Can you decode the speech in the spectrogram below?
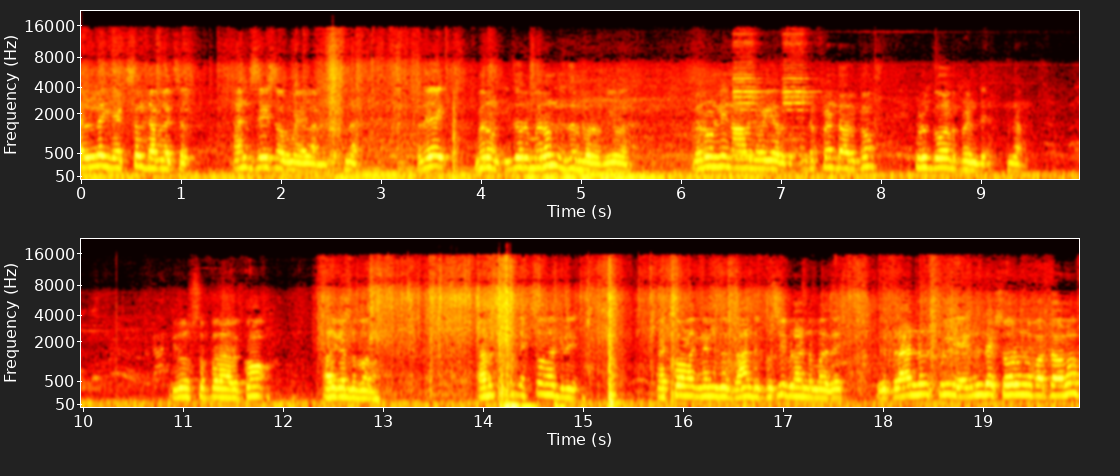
L XL double XL அஞ்சு சைஸ் வருமா எல்லாமே. அதே மெரூன் இது ஒரு மெரூன் இது ஒரு மெரூன் இவன் மெரூன்லேயும் நாலஞ்சு வகையாக இருக்கும். டிஃப்ரெண்ட்டாக இருக்கும். ஃபுல் கோல்டு பிரிண்ட்டு இந்த. இதுவும் சூப்பராக இருக்கும். அதுக்கடுத்து பாருங்க. அடுத்து எக்ஸோனா கிரீன் எக்ஸோனா கிரீன் இது பிராண்டு குஷி பிராண்டு மாதிரி. இது பிராண்டு ஃபுல் எந்த ஷோரூமில் பார்த்தாலும்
